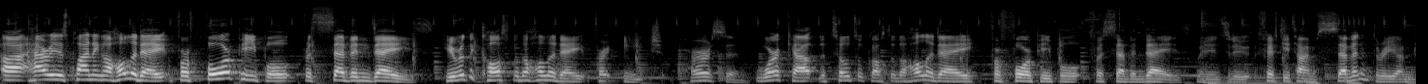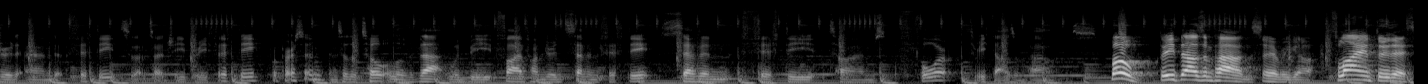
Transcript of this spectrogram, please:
Uh, Harry is planning a holiday for four people for seven days. Here are the costs for the holiday for each person. Work out the total cost of the holiday for four people for seven days. We need to do 50 times seven, 350. So that's actually 350 per person. And so the total of that would be 500, 750. 750 times four, 3,000 pounds. Boom, 3,000 pounds. There we go. Flying through this.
